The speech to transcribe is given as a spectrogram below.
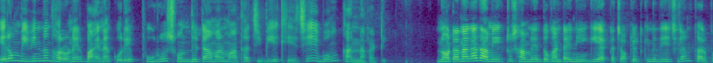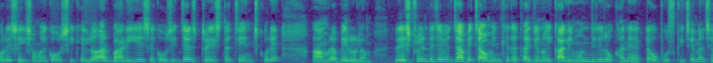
এরম বিভিন্ন ধরনের বায়না করে পুরো সন্ধেটা আমার মাথা চিবিয়ে খেয়েছে এবং কান্নাকাটি। নটা নাগাদ আমি একটু সামনের দোকানটায় নিয়ে গিয়ে একটা চকলেট কিনে দিয়েছিলাম। তারপরে সেই সময় কৌশিক এলো আর বাড়ি এসে কৌশিক জাস্ট ড্রেসটা চেঞ্জ করে আমরা বেরোলাম। রেস্টুরেন্টে যাবে যাবে চাউমিন খেতে, তাই জন্য ওই কালী মন্দিরের ওখানে একটা অপুস কিচেন আছে,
